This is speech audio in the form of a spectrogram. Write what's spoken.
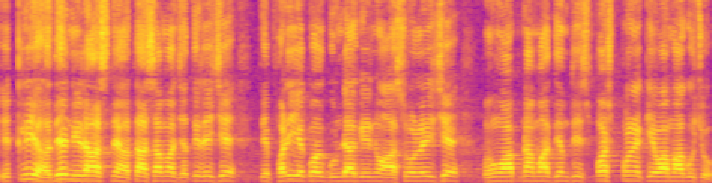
એટલી હદે નિરાશ ને હતાશામાં જતી રહી છે. તે ફરી એકવાર ગુંડાગીરીનો આશરો રહી છે. પણ હું આપના માધ્યમથી સ્પષ્ટપણે કહેવા માગું છું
